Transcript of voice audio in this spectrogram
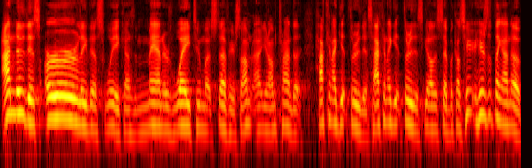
I knew this early this week. I said, man, there's way too much stuff here. So I'm, you know, I'm trying to, how can I get through this? How can I get through this, get all this stuff? Because here, here's the thing I know.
